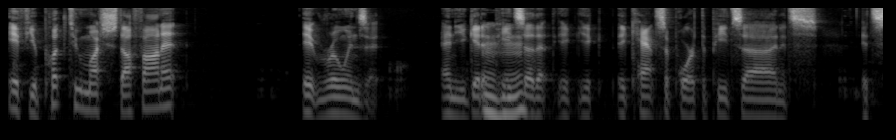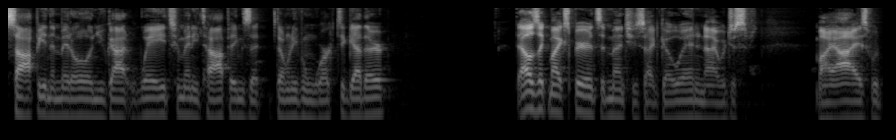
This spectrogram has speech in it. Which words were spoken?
if you put too much stuff on it, it ruins it, and you get a Mhm. pizza that it, it it can't support the pizza, and it's it's soppy in the middle and you've got way too many toppings that don't even work together. That was like my experience at Menchie's. I'd go in and I would just my eyes would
